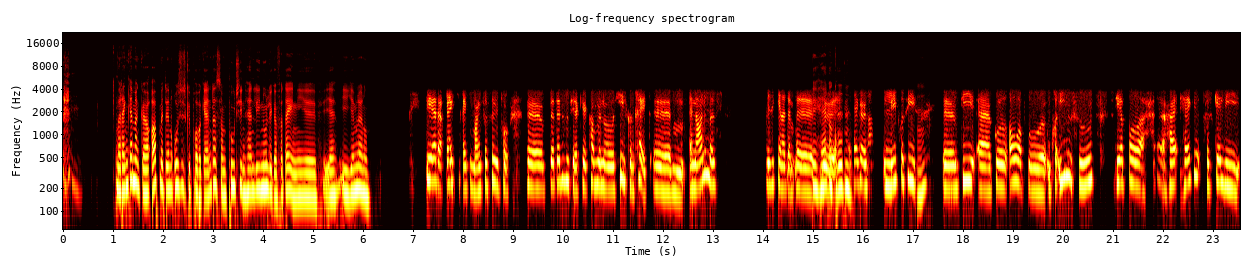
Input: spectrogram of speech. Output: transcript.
Hvordan kan man gøre op med den russiske propaganda, som Putin han lige nu ligger for dagen i, øh, ja, i hjemlandet? Det er der rigtig, rigtig mange forsøg på. Øh, er det, hvis jeg kan komme med noget helt konkret. Øh, Anonymous, hvis I kender dem. Øh, det er hackergruppen. Øh, hacker, lige præcis. Mm. Øh, de er gået over på øh, Ukraines side, så de har prøvet at hacke forskellige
